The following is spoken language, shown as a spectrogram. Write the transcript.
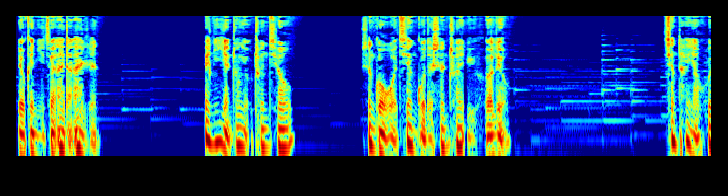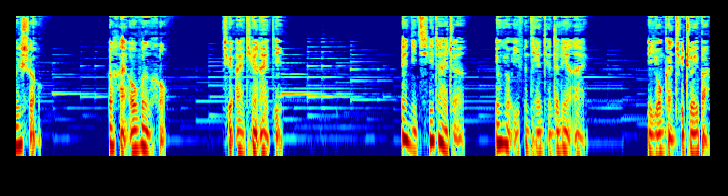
留给你最爱的爱人。愿你眼中有春秋，胜过我见过的山川与河流。向太阳挥手，和海鸥问候，去爱天爱地。愿你期待着。拥有一份甜甜的恋爱，也勇敢去追吧。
